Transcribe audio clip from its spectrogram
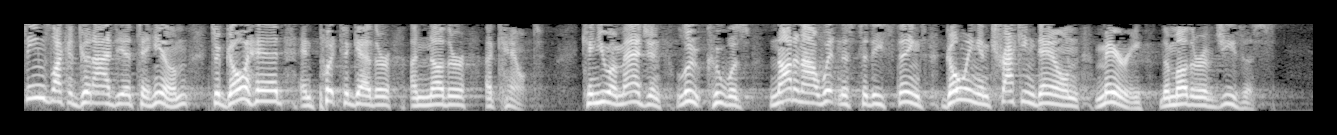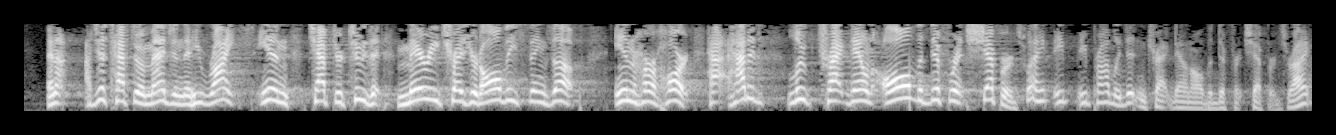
seems like a good idea to him to go ahead and put together another account. Can you imagine Luke, who was not an eyewitness to these things, going and tracking down Mary, the mother of Jesus? And I, I, just have to imagine that he writes in chapter 2 that Mary treasured all these things up in her heart. How, how did Luke track down all the different shepherds? Well, he, he probably didn't track down all the different shepherds, right?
